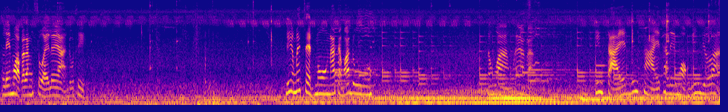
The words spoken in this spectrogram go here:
ทะเลหมอกกำลังสวยเลยอะ ดูสิ นี่ยังไม่เจ็ดโมงนะ แต่ว่าดูสว่างมากอะยิ่งสายยิ่งสายทะเลหมอกยิ่งเยอะอะ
